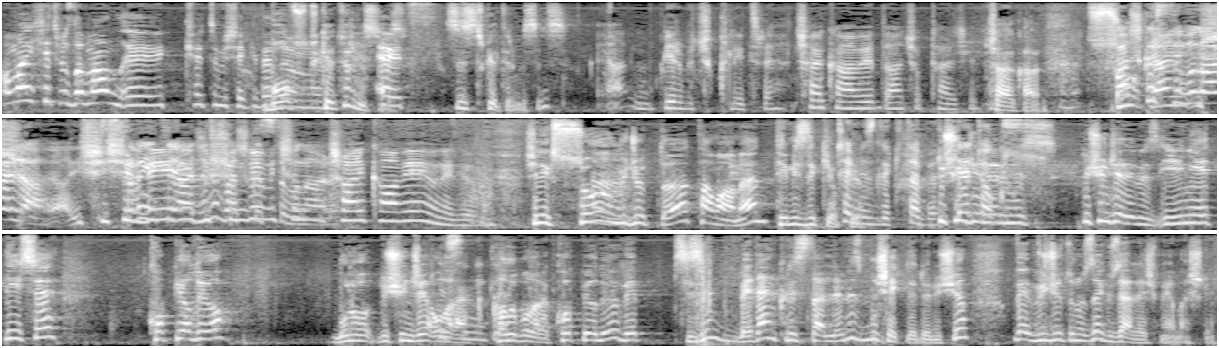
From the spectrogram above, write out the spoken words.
Ama hiçbir zaman e, kötü bir şekilde Bol su dönmedim. tüketir misiniz? Evet. Siz tüketir misiniz? Yani bir buçuk litre. Çay kahve daha çok tercih ediyorum. Çay kahve. Su, Başka Yani sıvılarla. şiş- şişirdiği düşündüğüm için sıvılarla. çay kahveye yöneliyorum. Şimdi su vücutta tamamen temizlik yapıyor. Temizlik, tabii. Düşünceleriniz, düşünceleriniz iyi niyetliyse kopyalıyor. Bunu düşünce olarak, Kesinlikle. kalıp olarak kopyalıyor ve sizin beden kristalleriniz bu şekilde dönüşüyor ve vücudunuzda güzelleşmeye başlıyor.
